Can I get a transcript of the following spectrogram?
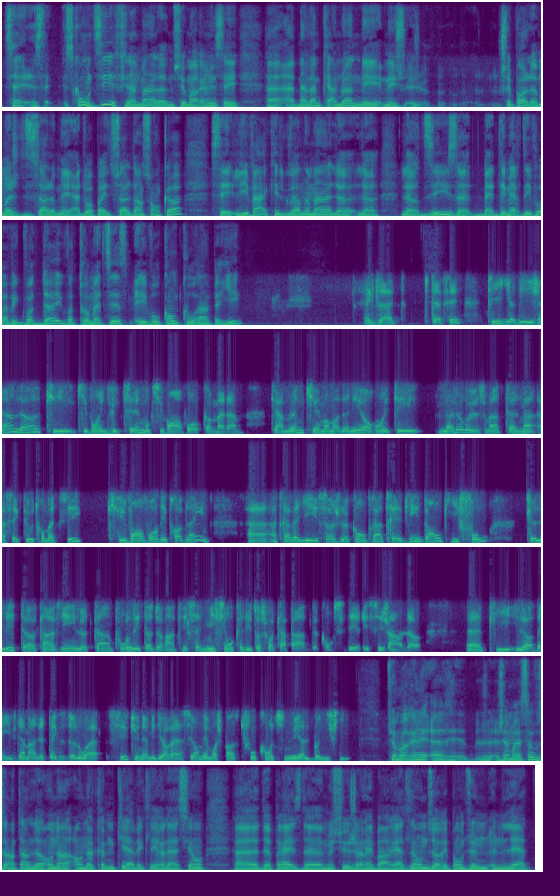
C'est, ce qu'on dit finalement, M. Morin, c'est euh, à Mme Cameron, mais, mais je, je, sais pas, là, moi je dis ça, mais elle doit pas être seule dans son cas. C'est l'IVAC et le gouvernement le, le, leur disent euh, ben, démerdez-vous avec votre deuil, votre traumatisme et vos comptes courants à payer. Exact, tout à fait. Puis il y a des gens là qui, qui vont être victimes ou qui vont avoir comme Mme Cameron, qui à un moment donné auront été malheureusement tellement affectés ou traumatisés qu'ils vont avoir des problèmes à, travailler. Et ça, je le comprends très bien. Donc, il faut que l'État, quand vient le temps pour l'État de remplir sa mission, que l'État soit capable de considérer ces gens-là. Euh, puis là, bien évidemment, le texte de loi, c'est une amélioration, mais moi, je pense qu'il faut continuer à le bonifier. Monsieur Morin, euh, j'aimerais ça vous entendre. Là, on a on a communiqué avec les relations euh, de presse de Monsieur Jolin Barrette. Là, on nous a répondu une, une lettre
